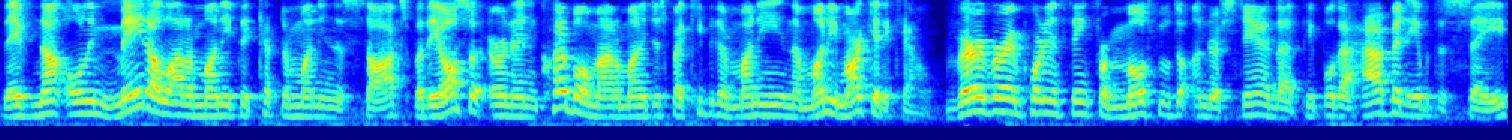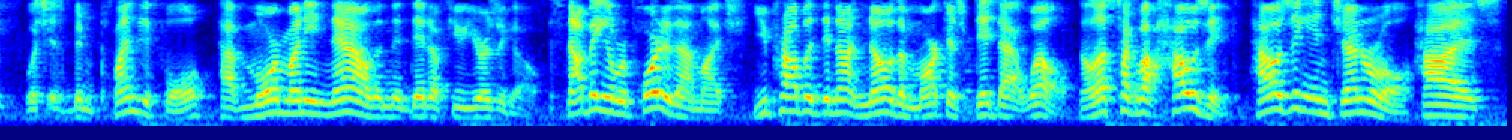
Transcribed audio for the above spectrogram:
They've not only made a lot of money if they kept their money in the stocks, but they also earn an incredible amount of money just by keeping their money in the money market account. Very, very important thing for most people to understand that people that have been able to save, which has been plentiful, have more money now than they did a few years ago. It's not being reported that much. You probably did not know the markets did that well. Now let's talk about housing. Housing in general has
